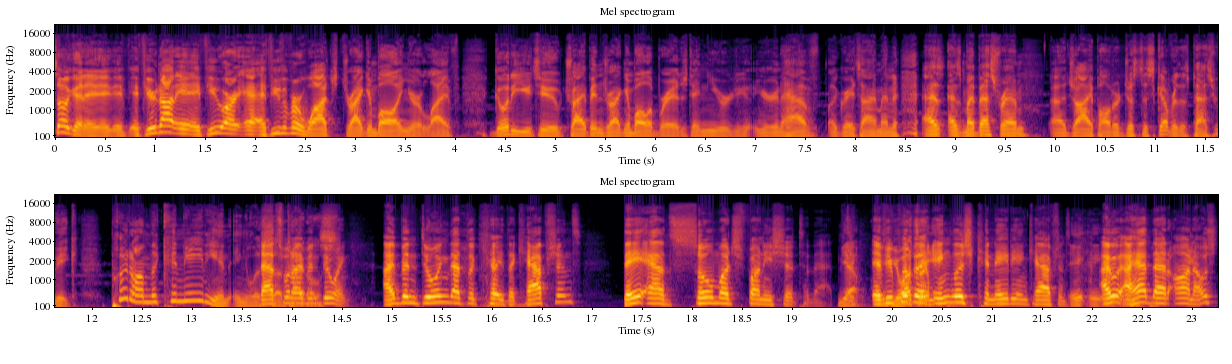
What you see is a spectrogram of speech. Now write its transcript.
So good. If, if you're not, if you are, if you've ever watched Dragon Ball in your life, go to YouTube, type in Dragon Ball Abridged, and you're you're gonna have a great time. And as as my best friend uh, Jai Palter just discovered this past week, put on the Canadian English. That's what I've been doing. I've been doing that. The ca- the captions they add so much funny shit to that. Yeah. If If you, you put the them- English Canadian captions, I, I had that on. I was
